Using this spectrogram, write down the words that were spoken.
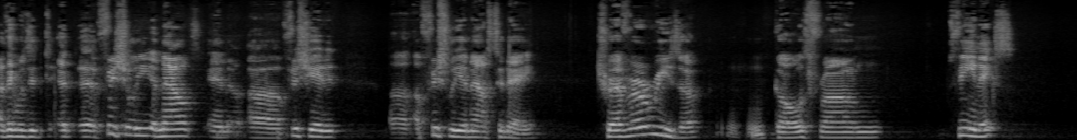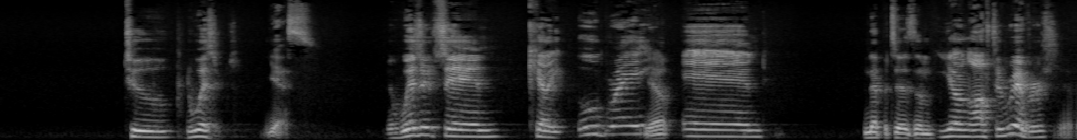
I think it was uh, officially announced and uh, officiated, uh, officially announced today. Trevor Ariza hmm goes from Phoenix to the Wizards. Yes. The Wizards send Kelly Oubre Yep. and Nepotism. young Austin Rivers Yep.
